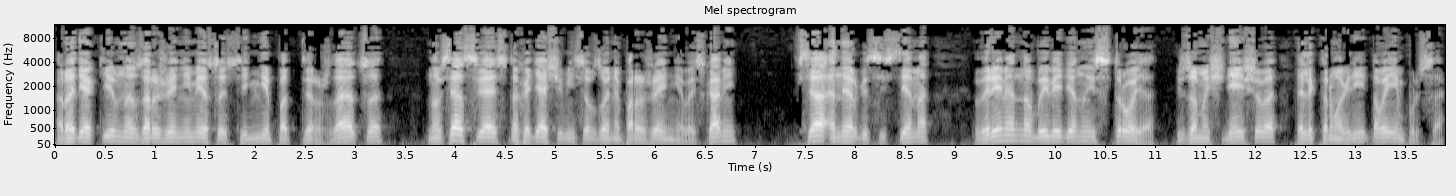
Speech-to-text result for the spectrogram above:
Радиоактивное заражение местности не подтверждается, но вся связь с находящимися в зоне поражения войсками, вся энергосистема временно выведена из строя из-за мощнейшего электромагнитного импульса.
